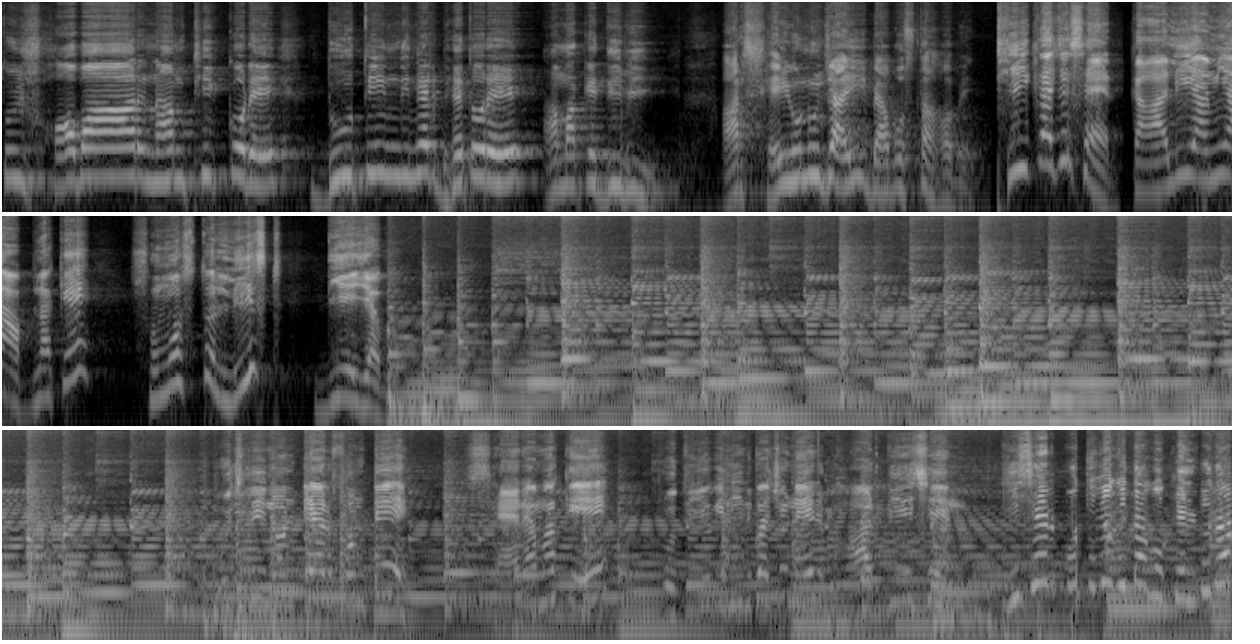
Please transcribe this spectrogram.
তুই সবার নাম ঠিক করে দু তিন দিনের ভেতরে আমাকে দিবি। আর সেই অনুযায়ী ব্যবস্থা হবে। ঠিক আছে স্যার। কালই আমি আপনাকে সমস্ত লিস্ট দিয়ে যাব। আমাকে প্রতিযোগী নির্বাচনের ভার দিয়েছেন? কিসের প্রতিযোগিতা গো কেলটুদা?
